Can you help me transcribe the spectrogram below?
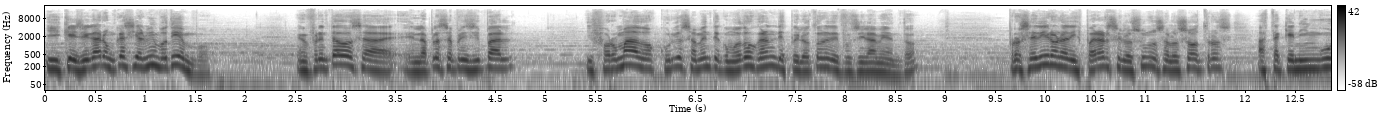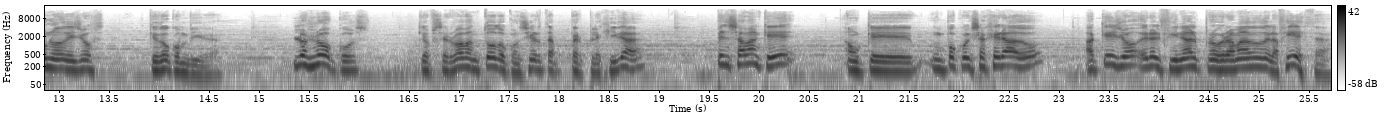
y que llegaron casi al mismo tiempo, enfrentados en la plaza principal y formados curiosamente como dos grandes pelotones de fusilamiento, procedieron a dispararse los unos a los otros hasta que ninguno de ellos quedó con vida. Los locos, que observaban todo con cierta perplejidad, pensaban que, aunque un poco exagerado, aquello era el final programado de la fiesta.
